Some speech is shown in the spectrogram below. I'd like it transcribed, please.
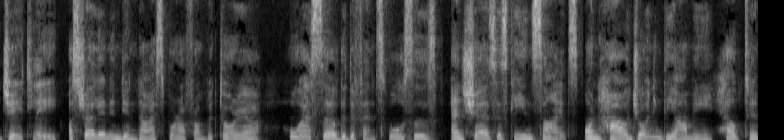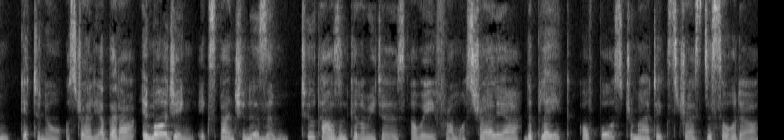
Jaitly, Australian Indian diaspora from Victoria, who has served the Defence Forces and shares his key insights on how joining the Army helped him get to know Australia better, emerging expansionism 2,000 kilometers away from Australia, the plague of post traumatic stress disorder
